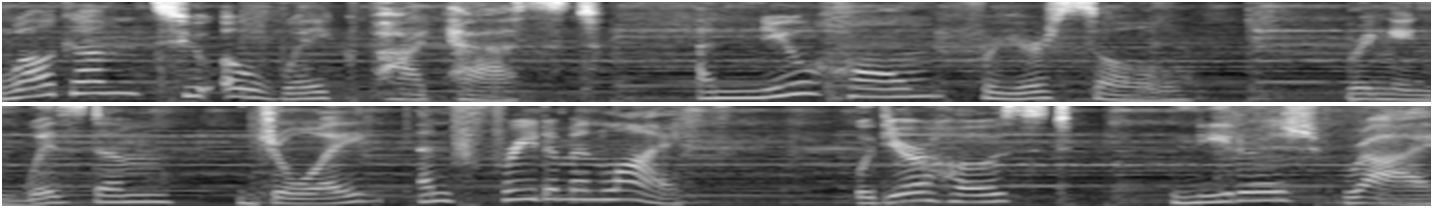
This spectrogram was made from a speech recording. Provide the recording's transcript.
Welcome to Awake Podcast, a new home for your soul, bringing wisdom, joy, and freedom in life with your host, Neeraj Rai.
